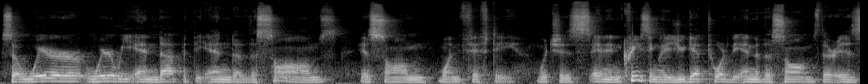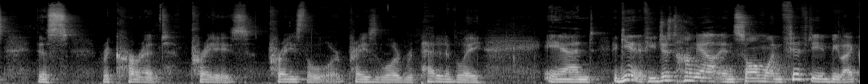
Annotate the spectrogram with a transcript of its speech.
so where where we end up at the end of the psalms is psalm 150 which is and increasingly as you get toward the end of the psalms there is this recurrent praise praise the lord praise the lord repetitively and again if you just hung out in psalm 150 you'd be like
